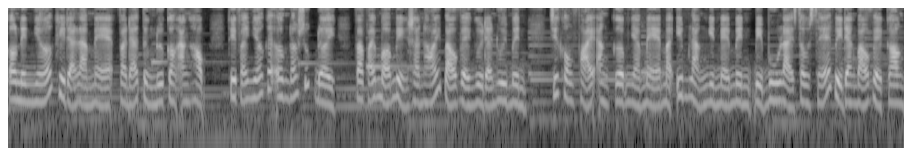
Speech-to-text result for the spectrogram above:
Con nên nhớ khi đã là mẹ và đã từng nuôi con ăn học thì phải nhớ cái ơn đó suốt đời và phải mở miệng ra nói bảo vệ người đã nuôi mình chứ không phải ăn cơm nhà mẹ mà im lặng nhìn mẹ mình bị bu lại sâu xé vì đang bảo vệ con.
